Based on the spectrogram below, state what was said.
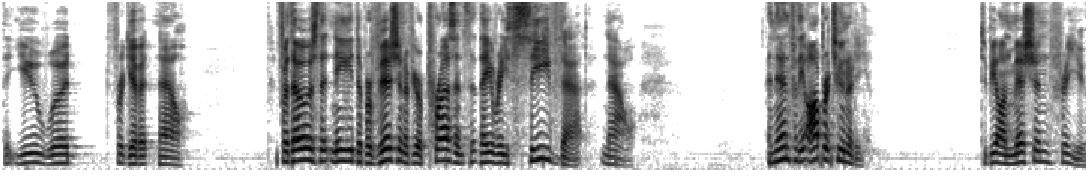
that you would forgive it now. For those that need the provision of your presence, that they receive that now. And then for the opportunity to be on mission for you.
